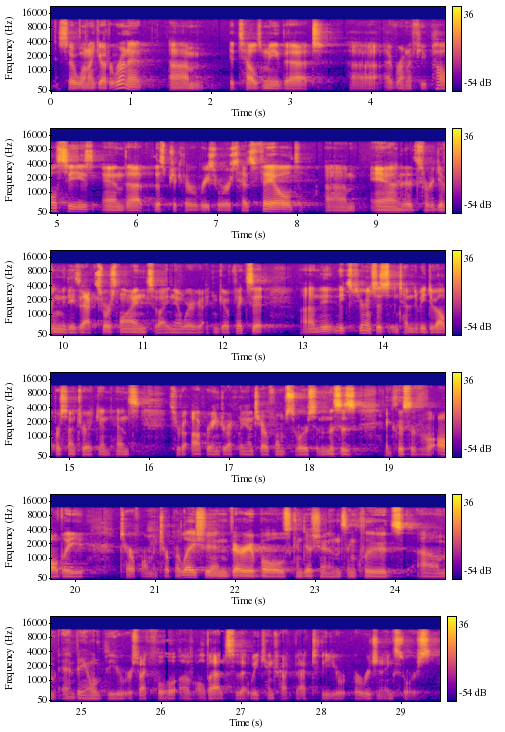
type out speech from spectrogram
So when I go to run it, um, it tells me that uh, I've run a few policies and that this particular resource has failed um, and it's sort of giving me the exact source line so I know where I can go fix it. Um, the, the, experience is intended to be developer-centric and hence sort of operating directly on Terraform source. And this is inclusive of all the Terraform interpolation, variables, conditions, includes, um, and being able to be respectful of all that so that we can track back to the originating source.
